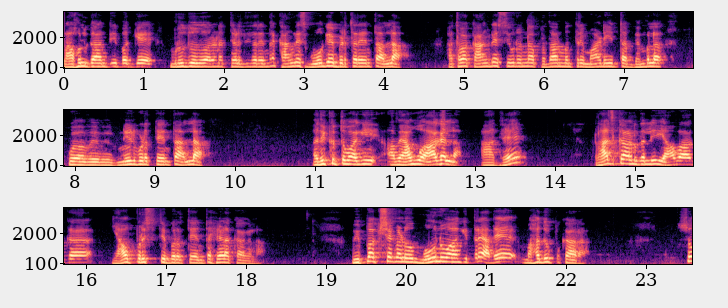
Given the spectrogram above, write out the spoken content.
ರಾಹುಲ್ ಗಾಂಧಿ ಬಗ್ಗೆ ಮೃದು ಧೋರಣೆ ತಿಳಿದಿದ್ದಾರೆ ಅಂದ್ರೆ ಕಾಂಗ್ರೆಸ್ಗೆ ಹೋಗೇ ಬಿಡ್ತಾರೆ ಅಂತ ಅಲ್ಲ. ಅಥವಾ ಕಾಂಗ್ರೆಸ್ ಇವರನ್ನ ಪ್ರಧಾನಮಂತ್ರಿ ಮಾಡಿ ಅಂತ ಬೆಂಬಲ ನೀಡಿಬಿಡುತ್ತೆ ಅಂತ ಅಲ್ಲ. ಅಧಿಕೃತವಾಗಿ ಅವ್ಯಾವೂ ಆಗಲ್ಲ. ಆದರೆ ರಾಜಕಾರಣದಲ್ಲಿ ಯಾವಾಗ ಯಾವ ಪರಿಸ್ಥಿತಿ ಬರುತ್ತೆ ಅಂತ ಹೇಳಕ್ಕಾಗಲ್ಲ. ವಿಪಕ್ಷಗಳು ಮೌನವಾಗಿದ್ದರೆ ಅದೇ ಮಹದುಪಕಾರ. ಸೊ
